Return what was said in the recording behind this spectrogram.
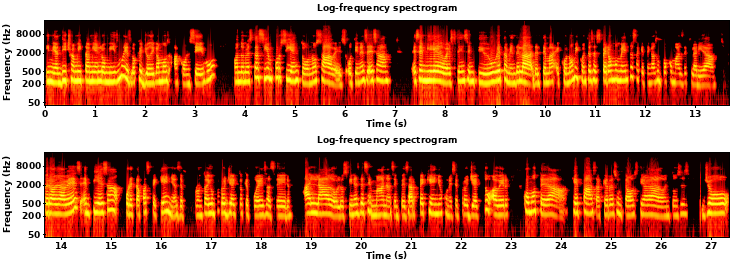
y me han dicho a mí también lo mismo, y es lo que yo, digamos, aconsejo, cuando no estás 100%, no sabes, o tienes esa ese miedo, esta incertidumbre también del tema económico. Entonces espera un momento hasta que tengas un poco más de claridad. Pero a la vez empieza por etapas pequeñas. De pronto hay un proyecto que puedes hacer al lado, los fines de semana, empezar pequeño con ese proyecto, a ver cómo te da, qué pasa, qué resultados te ha dado. Entonces yo,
